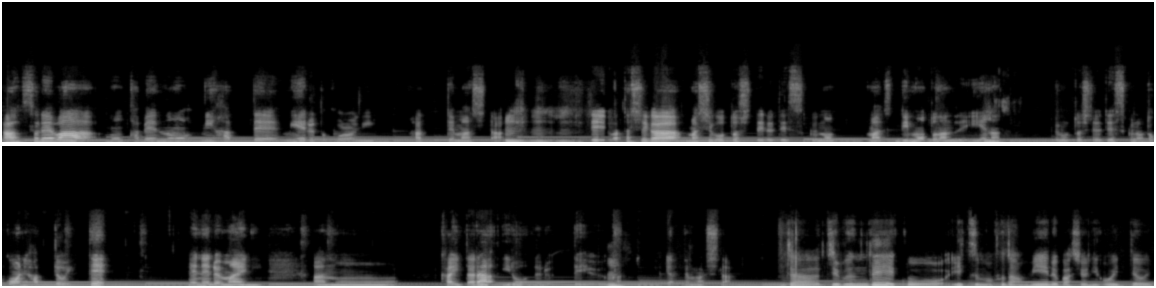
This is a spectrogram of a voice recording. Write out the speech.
あそれはもう壁のに貼って見えるところに貼ってました。うんうんうん、で私が、まあ、仕事してるデスクの、まあ、リモートなので家なんで仕事してるデスクのところに貼っておいてで寝る前に、あのー、書いたら色を塗るっていう感じやってました。うん、じゃあ自分でこういつも普段見える場所に置いておい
